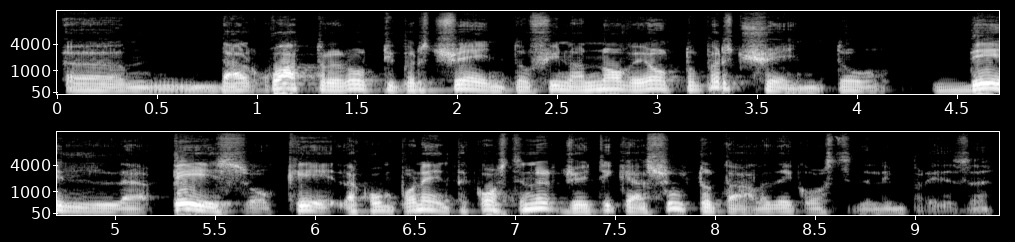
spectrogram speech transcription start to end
ehm, dal 4,8% fino al 9,8% del peso che la componente costi energetica ha sul totale dei costi delle imprese.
